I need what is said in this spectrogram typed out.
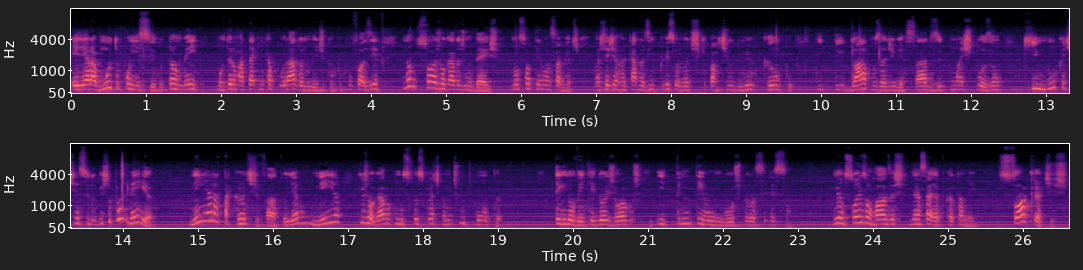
Ele era muito conhecido também por ter uma técnica apurada no meio de campo, por fazer não só a jogada de um 10, não só ter lançamentos, mas ter arrancadas impressionantes que partiam do meio campo e driblavam os adversários e com uma explosão que nunca tinha sido visto por meia. Nem era atacante de fato, ele era um meia que jogava como se fosse praticamente um ponta. tem 92 jogos e 31 gols pela seleção. Menções honrosas nessa época também. Sócrates,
